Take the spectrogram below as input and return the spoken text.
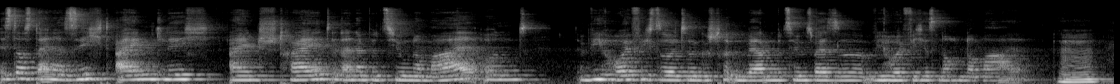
ist aus deiner Sicht eigentlich ein Streit in einer Beziehung normal und wie häufig sollte gestritten werden, beziehungsweise wie häufig ist noch normal? Mhm.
